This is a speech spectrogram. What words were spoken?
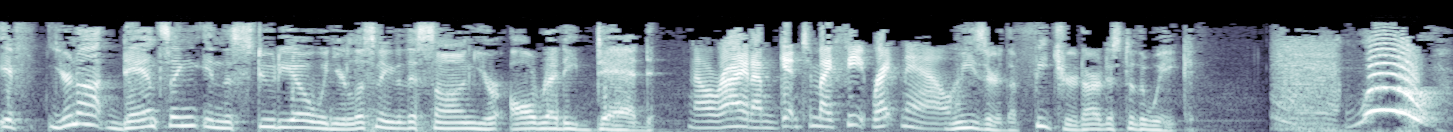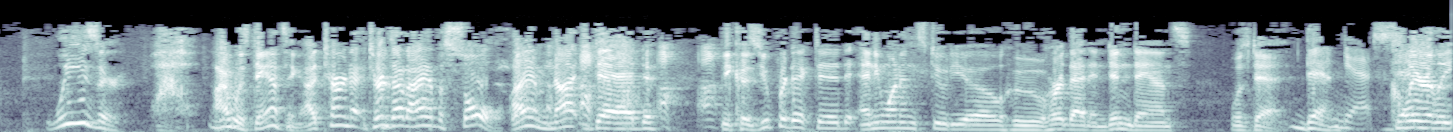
if you're not dancing in the studio when you're listening to this song, you're already dead. All right, I'm getting to my feet right now. Weezer, the featured artist of the week. Woo! Weezer. Wow. I was dancing. I turned. It turns out I have a soul. I am not dead because you predicted anyone in studio who heard that and didn't dance was dead. Dead. Yes. Clearly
